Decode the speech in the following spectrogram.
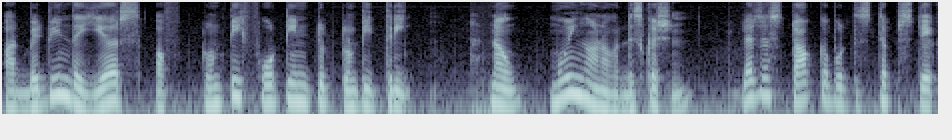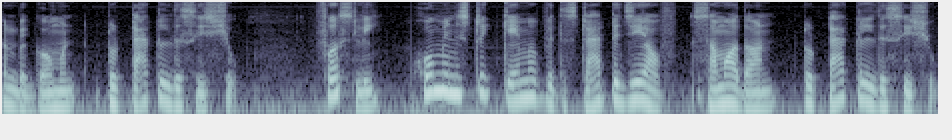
are between the years of 2014 to 23 now moving on our discussion let us talk about the steps taken by government to tackle this issue. Firstly home ministry came up with a strategy of samadhan to tackle this issue.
